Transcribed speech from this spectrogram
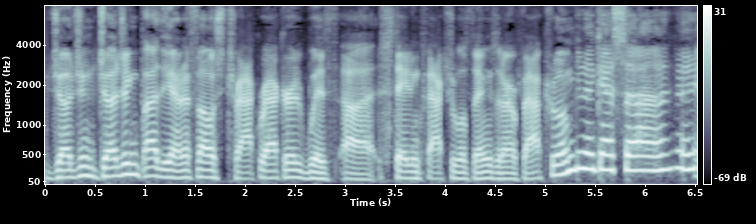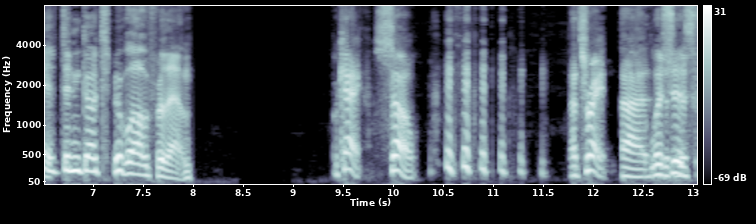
Judging judging by the NFL's track record with uh, stating factual things that aren't factual, I'm gonna guess uh, it didn't go too well for them. Okay, so that's right. Uh, Which th- is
